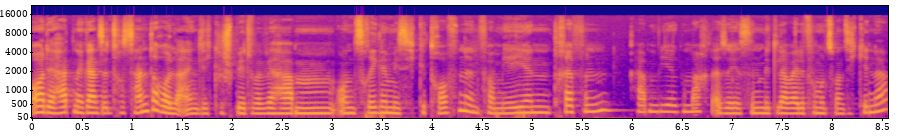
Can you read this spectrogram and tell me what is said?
Oh, der hat eine ganz interessante Rolle eigentlich gespielt, weil wir haben uns regelmäßig getroffen, in Familientreffen haben wir gemacht. Also es sind mittlerweile 25 Kinder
